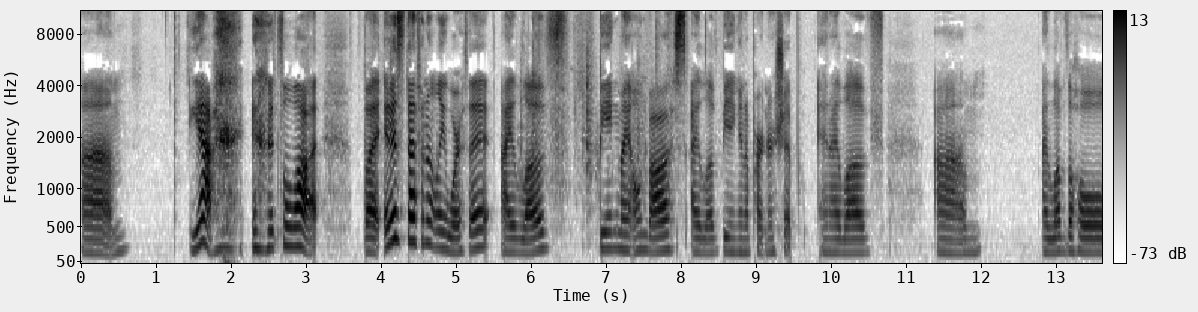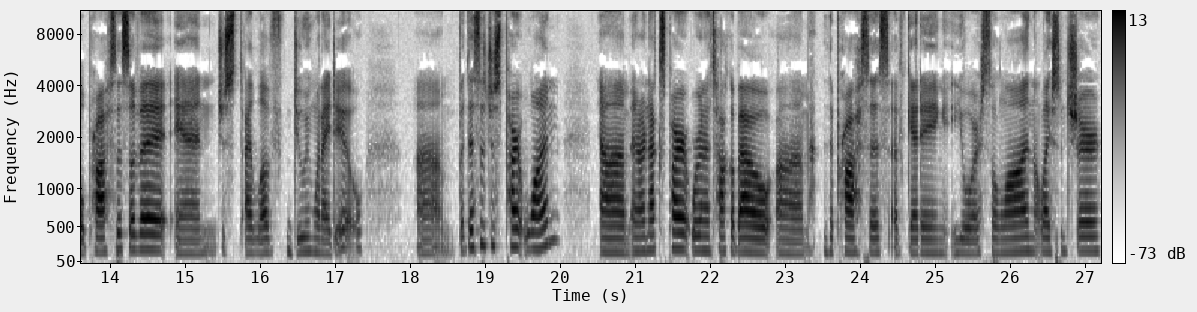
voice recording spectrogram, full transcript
Um, yeah, it's a lot, but it is definitely worth it. I love being my own boss, I love being in a partnership, and I love. Um, I love the whole process of it and just I love doing what I do. Um, but this is just part one. Um, in our next part, we're going to talk about um, the process of getting your salon licensure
